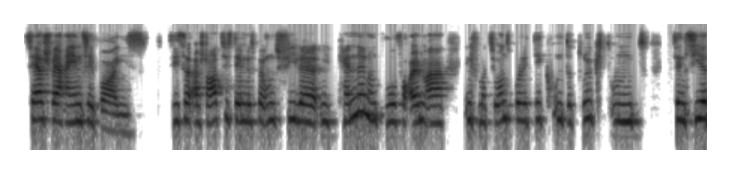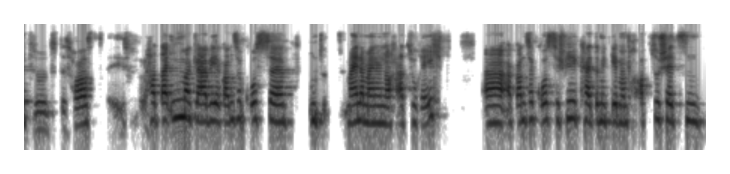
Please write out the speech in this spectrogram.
sehr schwer einsehbar ist. Es ist ein Staatssystem, das bei uns viele nicht kennen und wo vor allem auch Informationspolitik unterdrückt und zensiert wird. Das heißt, es hat da immer, glaube ich, eine ganz große und meiner Meinung nach auch zu Recht äh, eine ganz große Schwierigkeit damit gegeben, einfach abzuschätzen,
